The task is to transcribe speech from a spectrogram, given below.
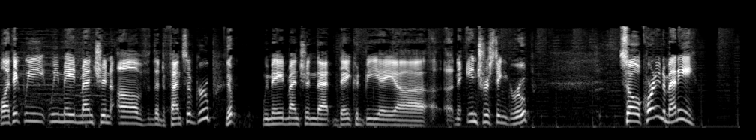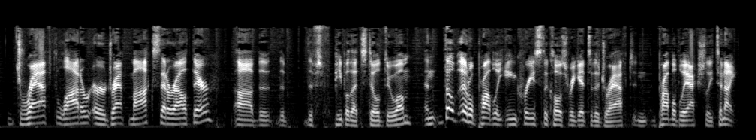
Well, I think we we made mention of the defensive group. Yep. We made mention that they could be a uh, an interesting group. So, according to many draft lottery or draft mocks that are out there, uh, the, the the people that still do them, and it'll probably increase the closer we get to the draft, and probably actually tonight.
